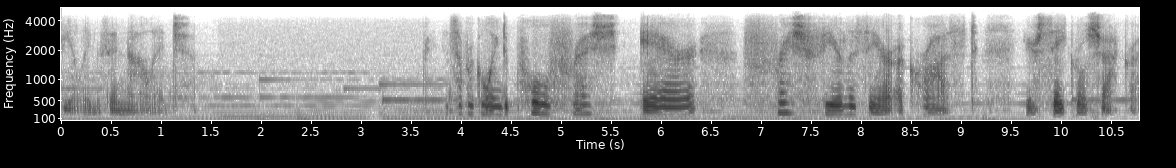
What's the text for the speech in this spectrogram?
feelings and knowledge. And so we're going to pull fresh air, fresh, fearless air across your sacral chakra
